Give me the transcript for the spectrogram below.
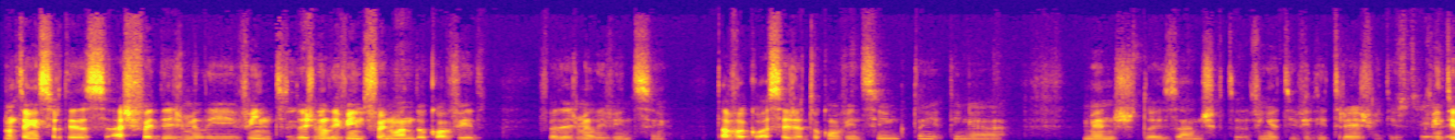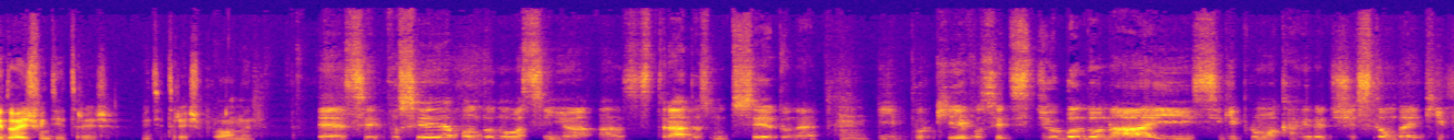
não tenho certeza, se- acho que foi 2020. Foi 2020, foi no ano do Covid. Foi 2020, sim. Estava, com- ou seja, estou com 25, tinha, tinha menos 2 anos, que vinha de 23, 20, 22, 23, 23 provavelmente. É, cê- você abandonou assim as estradas muito cedo, né? Uhum. E por que você decidiu abandonar e seguir para uma carreira de gestão da equipe?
